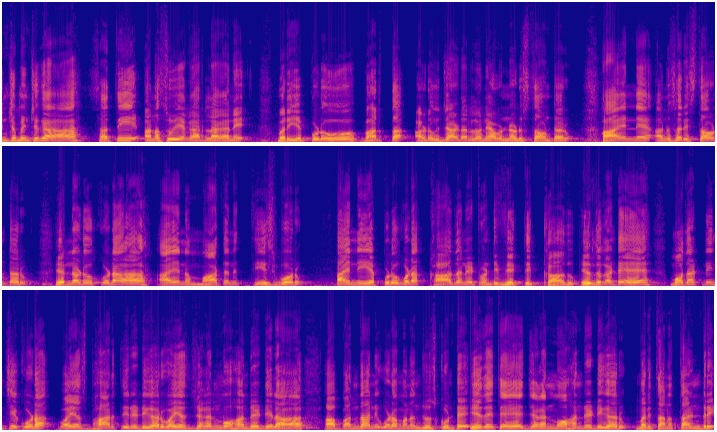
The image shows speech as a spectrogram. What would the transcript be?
ఇంచుమించుగా సతీ అనసూయ గారు లాగానే మరి ఎప్పుడు భర్త అడుగుజాడల్లోనే ఆవిడ నడుస్తూ ఉంటారు. ఆయన్నే అనుసరిస్తూ ఉంటారు. ఎన్నడూ కూడా ఆయన మాటని తీసిపోరు. ఆయన్ని ఎప్పుడు కూడా కాదనేటువంటి వ్యక్తి కాదు. ఎందుకంటే మొదటి నుంచి కూడా వైఎస్ భారతిరెడ్డి గారు వైఎస్ జగన్మోహన్ రెడ్డిలా ఆ బంధాన్ని కూడా మనం చూసుకుంటే ఏదైతే జగన్మోహన్ రెడ్డి గారు మరి తన తండ్రి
